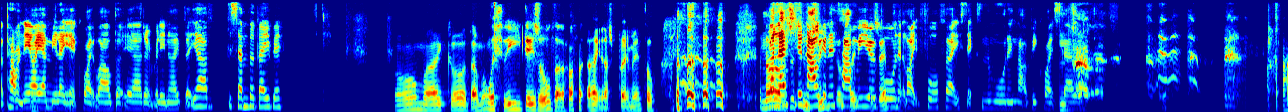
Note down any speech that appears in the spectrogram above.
apparently I emulate it quite well. But yeah, I don't really know. But yeah, December baby. Oh my god, I'm only three days older. I think that's pretty mental. no, Unless you're now going to tell like, me you're born at like 4:36 in the morning, that would be quite scary. I,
